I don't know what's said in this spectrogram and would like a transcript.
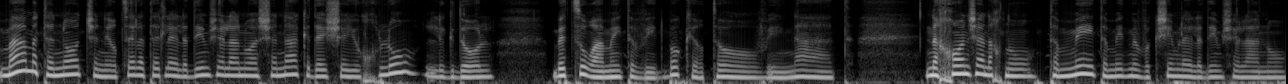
מה המתנות שנרצה לתת לילדים שלנו השנה כדי שיוכלו לגדול בצורה מיטבית? בוקר טוב, עינת. נכון שאנחנו תמיד תמיד מבקשים לילדים שלנו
